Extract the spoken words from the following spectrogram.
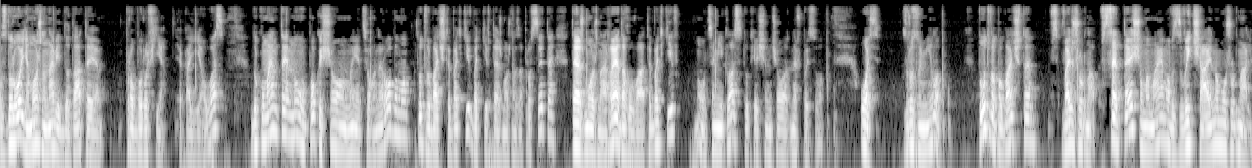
здоров'я можна навіть додати про бороф'є, яка є у вас. Документи, ну, поки що ми цього не робимо. Тут ви бачите батьків, батьків теж можна запросити, теж можна редагувати батьків. Ну, це мій клас, тут я ще нічого не вписував. Ось, зрозуміло. Тут ви побачите весь журнал. Все те, що ми маємо в звичайному журналі.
